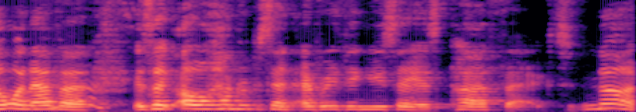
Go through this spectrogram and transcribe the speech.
no one ever is like, "Oh, 100% everything you say is perfect." No.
